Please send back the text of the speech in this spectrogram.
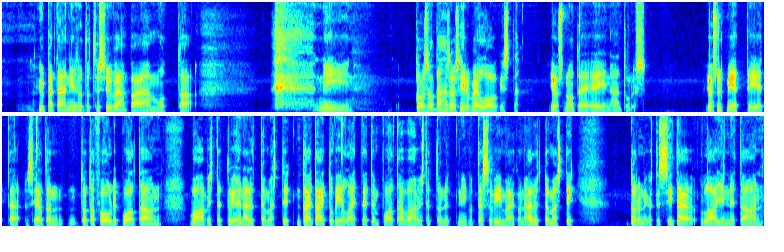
hypätään niin sanotusti syvään päähän, mutta niin. Toisaaltahan se olisi hirveän loogista – jos Note ei enää tulisi. Jos nyt miettii, että sieltä on tuota Foldi-puolta on vahvistettu ihan älyttömästi, tai taittuvien laitteiden puolta on vahvistettu nyt niin kuin tässä viime aikoina älyttömästi, todennäköisesti sitä laajennetaan,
